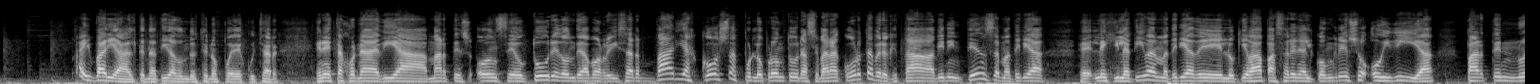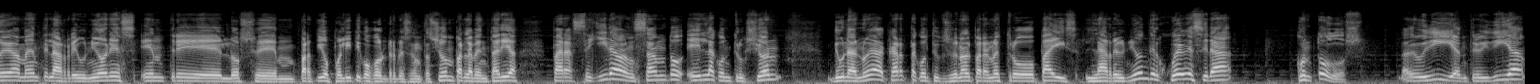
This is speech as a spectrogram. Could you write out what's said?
hay varias alternativas donde usted nos puede escuchar en esta jornada de día martes 11 de octubre, donde vamos a revisar varias cosas, por lo pronto una semana corta, pero que está bien intensa en materia eh, legislativa, en materia de lo que va a pasar en el Congreso. Hoy día parten nuevamente las reuniones entre los em, partidos políticos con representación parlamentaria para seguir avanzando en la construcción de una nueva carta constitucional para nuestro país. La reunión del jueves será con todos la de hoy día, entre hoy día,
